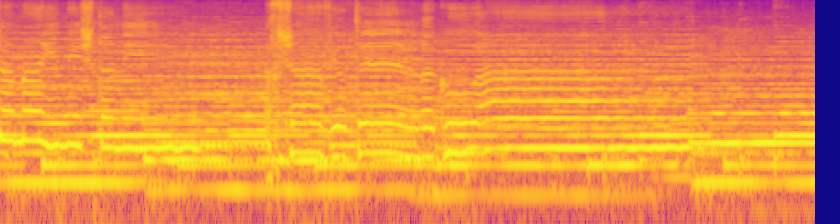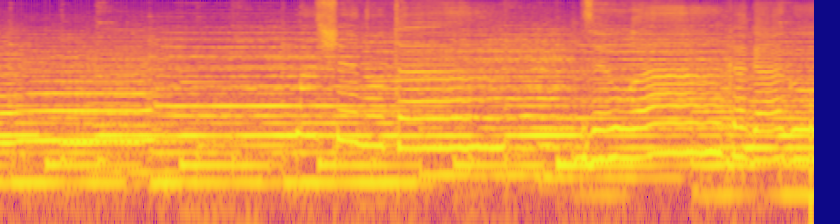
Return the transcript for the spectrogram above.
השמיים משתנים, עכשיו יותר רגוע. מה שנותר זהו רק הגעגוע.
